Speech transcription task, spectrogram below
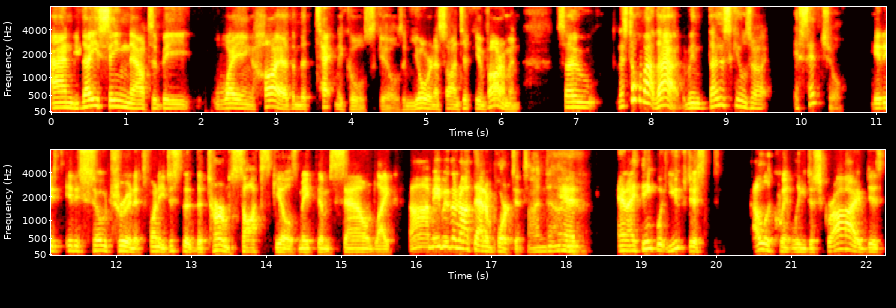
And they seem now to be weighing higher than the technical skills, and you're in a scientific environment. So let's talk about that. I mean, those skills are essential it is it is so true and it's funny just the, the term soft skills make them sound like ah maybe they're not that important i know and and i think what you've just eloquently described is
